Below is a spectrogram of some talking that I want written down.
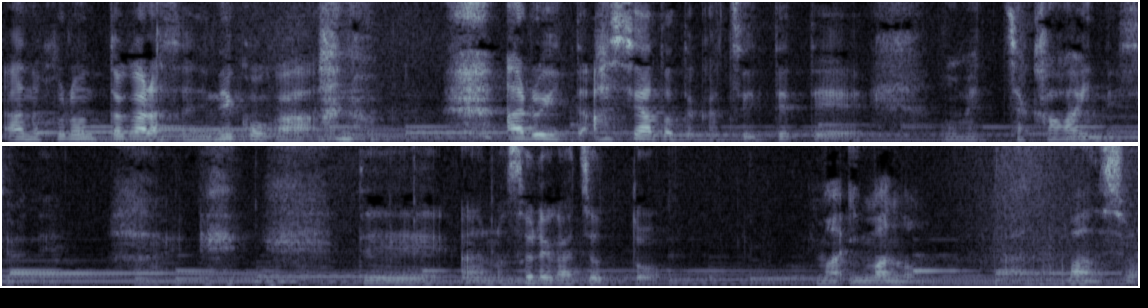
あのフロントガラスに猫があの 歩いた足跡とかついててもうめっちゃ可愛いんですよね。はい、であのそれがちょっと、まあ、今のあのマンション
